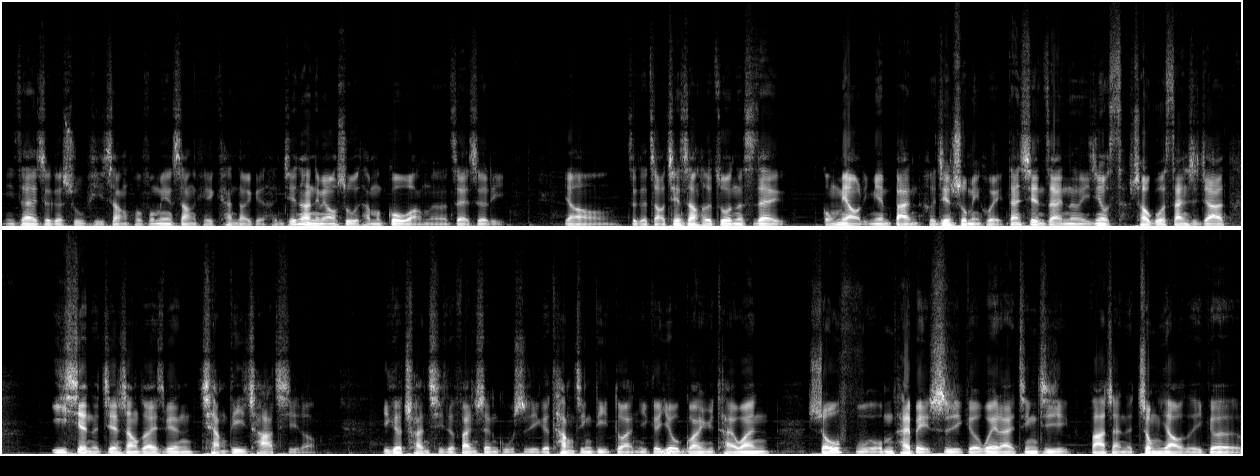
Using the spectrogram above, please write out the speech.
你在这个书皮上或封面上可以看到一个很简短的描述，他们过往呢在这里要这个找建商合作呢，是在公庙里面办合建说明会，但现在呢已经有超过三十家。一线的建商都在这边抢地插旗了，一个传奇的翻身故事，一个烫金地段，一个有关于台湾首府，我们台北市一个未来经济发展的重要的一个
